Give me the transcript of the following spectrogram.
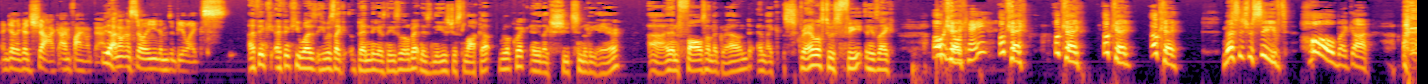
and get a good shock, I'm fine with that. Yeah. I don't necessarily need him to be like. I think I think he was he was like bending his knees a little bit, and his knees just lock up real quick, and he like shoots into the air, uh, and then falls on the ground and like scrambles to his feet, and he's like, "Oh, "Okay, okay? okay, okay, okay, okay." Message received. Oh my god. I,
